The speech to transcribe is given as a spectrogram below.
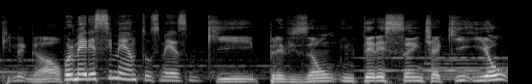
Que legal. Por merecimentos mesmo. Que previsão interessante aqui. E eu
